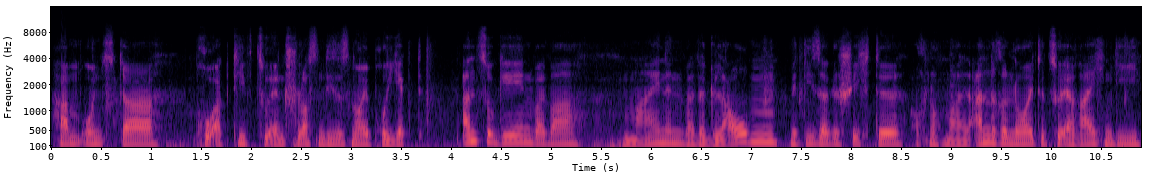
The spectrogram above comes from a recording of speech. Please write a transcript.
haben uns da proaktiv zu entschlossen, dieses neue Projekt anzugehen, weil wir meinen, weil wir glauben, mit dieser Geschichte auch nochmal andere Leute zu erreichen, die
